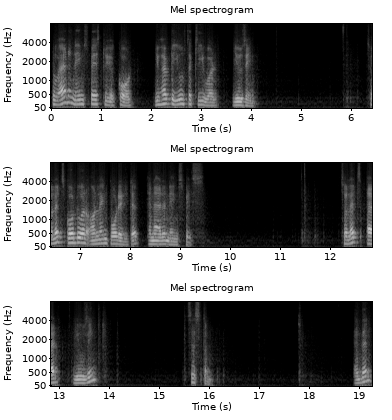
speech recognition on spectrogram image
To add a namespace to your code, you have to use the keyword using. So let's go to our online code editor and add a namespace. So let's add using system. And then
